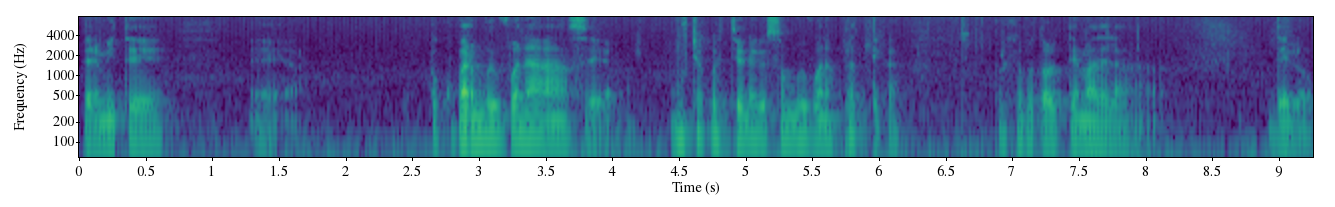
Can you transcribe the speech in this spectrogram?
permite eh, ocupar muy buenas, muchas cuestiones que son muy buenas prácticas. Por ejemplo, todo el tema de la, de lo,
